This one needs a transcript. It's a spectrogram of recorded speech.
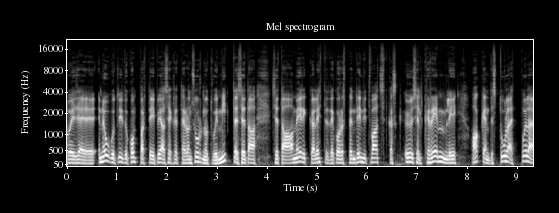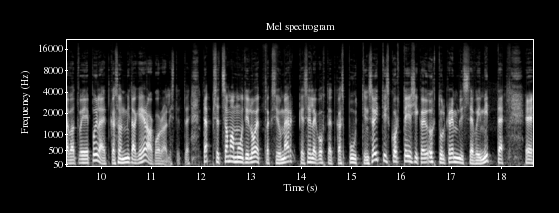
või see Nõukogude Liidu kompartei peasekretär peasekretär on surnud või mitte, seda, seda Ameerika lehtede korrespondendid vaatasid, kas öösel Kremli akendest tuled põlevad või ei põle, et kas on midagi erakorralist, et täpselt samamoodi loetakse ju märke selle kohta, et kas Putin sõitis korteesiga õhtul Kremlisse või mitte. E,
